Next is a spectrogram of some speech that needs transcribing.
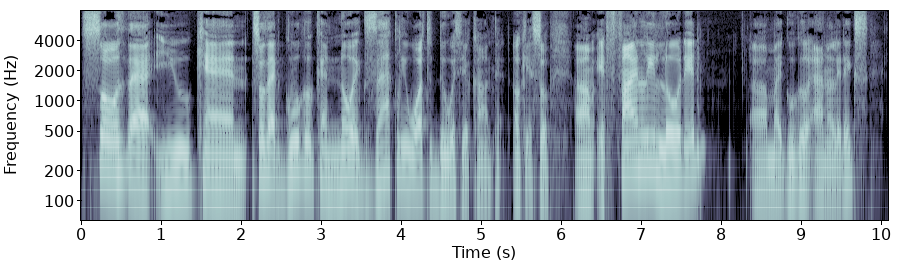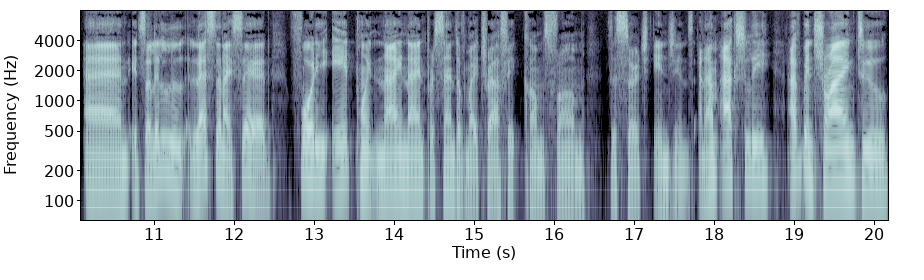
so that you can so that Google can know exactly what to do with your content. Okay, so um, it finally loaded uh, my Google Analytics, and it's a little less than I said. Forty-eight point nine nine percent of my traffic comes from the search engines. And I'm actually, I've been trying to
